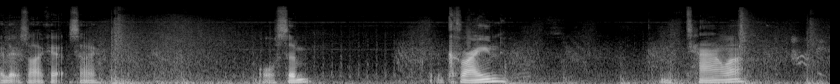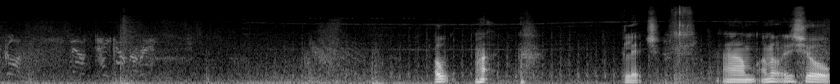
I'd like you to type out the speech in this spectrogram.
it looks like it, so awesome. crane. And the tower. Oh, glitch. Um, I'm not really sure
